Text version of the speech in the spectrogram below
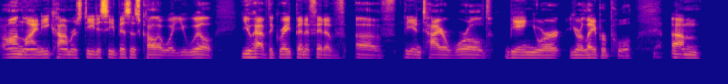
online e-commerce, D2C business, call it what you will, you have the great benefit of of the entire world being your your labor pool. Yeah. Um,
